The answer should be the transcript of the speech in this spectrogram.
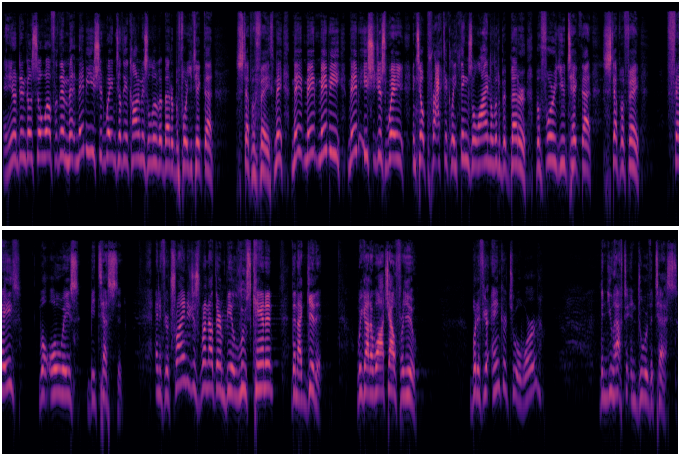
And you know, it didn't go so well for them. Maybe you should wait until the economy is a little bit better before you take that step of faith. Maybe, maybe, maybe you should just wait until practically things align a little bit better before you take that step of faith. Faith will always be tested. And if you're trying to just run out there and be a loose cannon, then I get it. We got to watch out for you. But if you're anchored to a word, then you have to endure the test.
